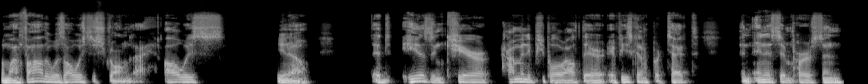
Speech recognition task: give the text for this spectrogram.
But my father was always the strong guy, always, you know, he doesn't care how many people are out there. If he's going to protect an innocent person,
